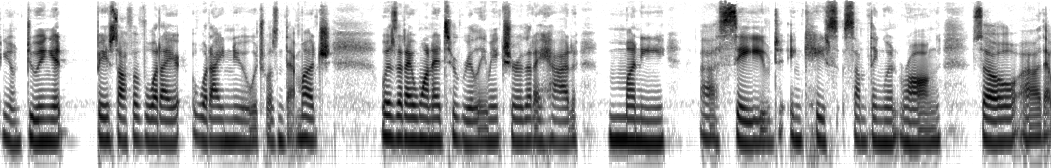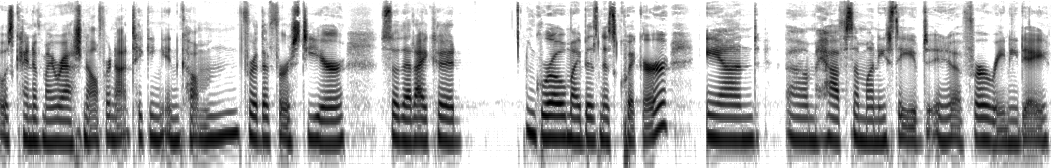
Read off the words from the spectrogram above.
you know doing it based off of what I what I knew, which wasn't that much, was that I wanted to really make sure that I had money uh, saved in case something went wrong. So uh, that was kind of my rationale for not taking income for the first year, so that I could grow my business quicker and um, have some money saved uh, for a rainy day.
